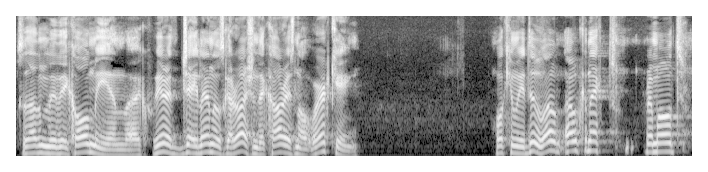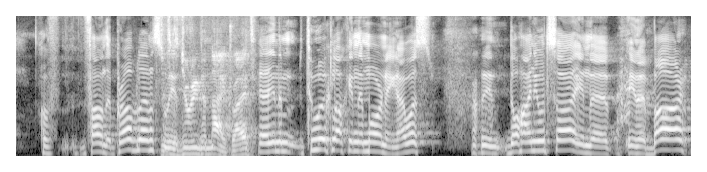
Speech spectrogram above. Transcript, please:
So suddenly they called me and like, we're at Jay Leno's garage and the car is not working. what can we do? Well, I'll connect remote. I've found the problems. This during the night, right? Yeah, in the two o'clock in the morning. I was in Dohanyutsa in the in a bar.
